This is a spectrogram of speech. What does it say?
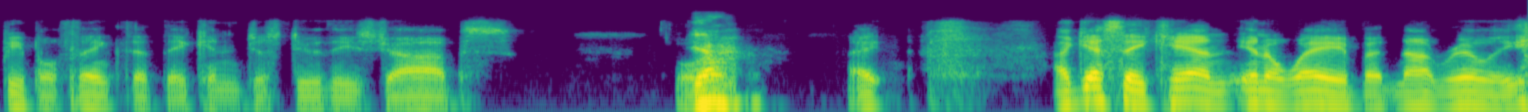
people think that they can just do these jobs. Or yeah. I, I guess they can in a way, but not really.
